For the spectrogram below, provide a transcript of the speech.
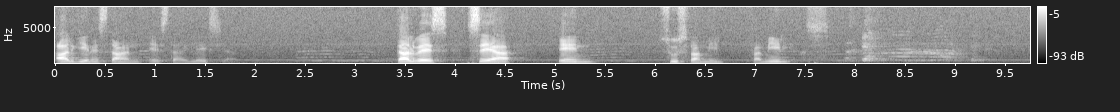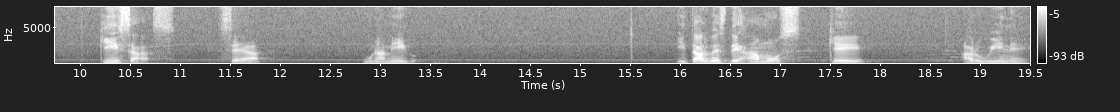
alguien está en esta iglesia. Tal vez sea en sus fami- familias. Quizás sea un amigo. Y tal vez dejamos que arruine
